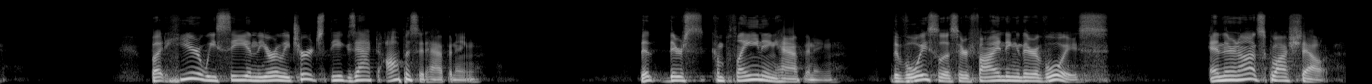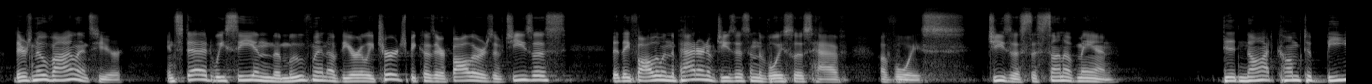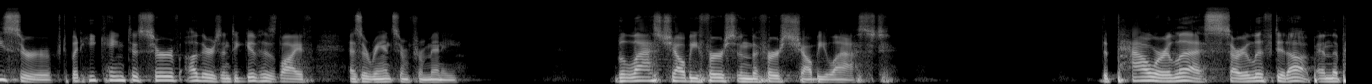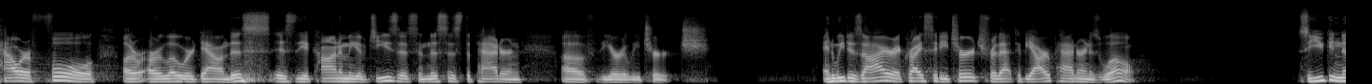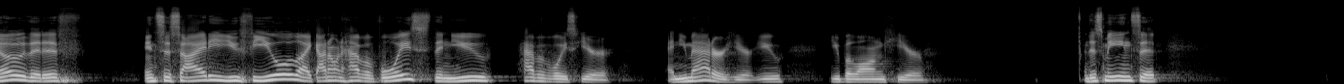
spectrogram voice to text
But here we see in the early church the exact opposite happening. That there's complaining happening. The voiceless are finding their voice, and they're not squashed out. There's no violence here. Instead, we see in the movement of the early church, because they're followers of Jesus, that they follow in the pattern of Jesus and the voiceless have a voice. Jesus, the Son of Man, did not come to be served, but he came to serve others and to give his life as a ransom for many. The last shall be first, and the first shall be last the powerless are lifted up and the powerful are, are lowered down. This is the economy of Jesus, and this is the pattern of the early church. And we desire at Christ City Church for that to be our pattern as well. So you can know that if in society you feel like I don't have a voice, then you have a voice here and you matter here. You, you belong here. This means that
